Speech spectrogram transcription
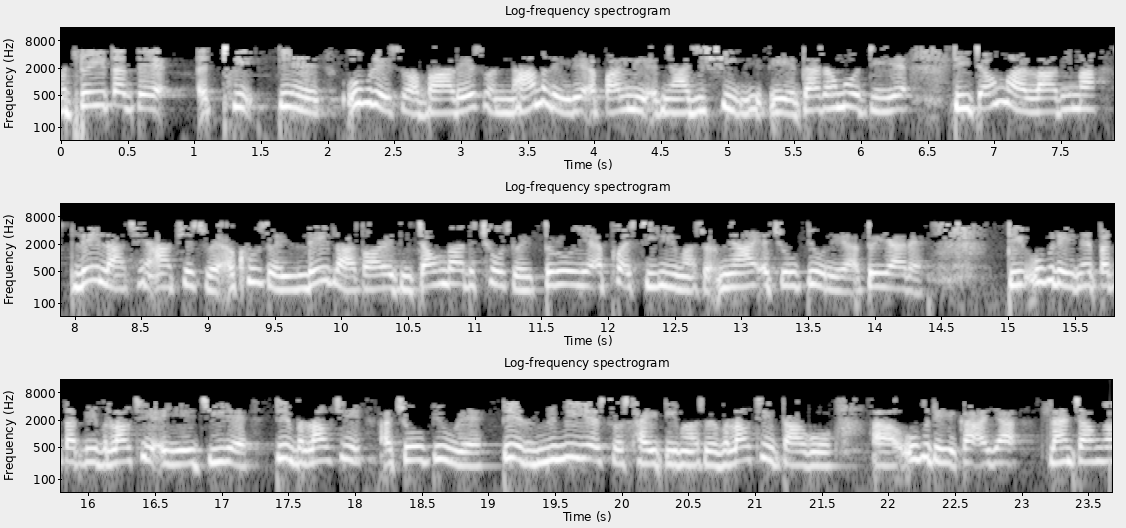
မတွေးတတ်တဲ့အထိ၊ဥပဒေဆိုတာ ဘာလဲဆိုတာကို နားမလည်တဲ့အပိုင်းတွေ အများကြီး ရှိနေသေးတယ်။ဒါကြောင့်မို့ ဒီကျောင်းမှာလာပြီးမှ လေ့လာခြင်းအားဖြင့် အခုဆိုရင် လေ့လာသွားတဲ့ ကျောင်းသားတချို့ဆိုရင် သူတို့ရဲ့ အဖွဲ့အစည်းတွေမှာ အများကြီး အကျိုးပြုနေတာကို တွေ့ရတယ်။ ဒီဥပဒေနဲ့ ပတ်သက်ပြီး ဘယ်လောက်ထိ အရေးကြီးတယ် ပြင် ဘယ်လောက်ထိ အကျိုးပြုတယ်ပြင်မိမိရဲ့ society မှာဆိုရင်ဘယ်လောက်ထိ ဒါကို ဥပဒေကအရာလမ်းကြောင်းက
